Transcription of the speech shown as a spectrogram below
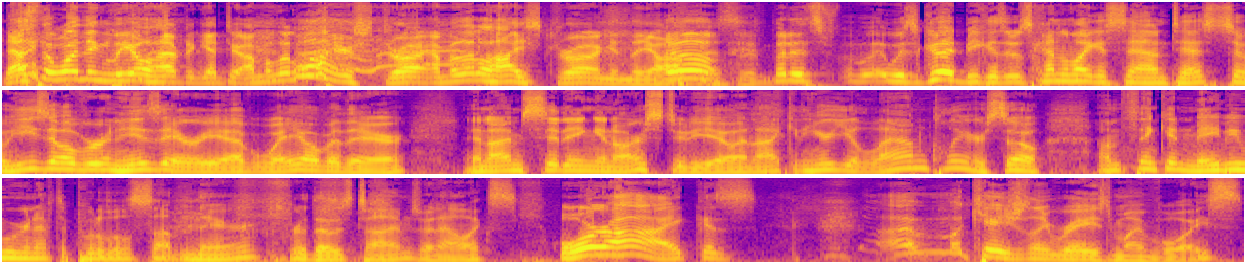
That's the one thing Leo will have to get to. I'm a little higher strung. I'm a little high strung in the office. No, but it's it was good because it was kind of like a sound test. So he's over in his area, way over there, and I'm sitting in our studio, and I can hear you loud and clear. So I'm thinking maybe we're gonna have to put a little something there for those times when Alex or I, because I've occasionally raised my voice.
